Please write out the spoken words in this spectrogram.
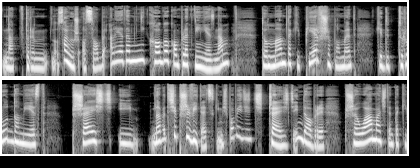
na którym no, są już osoby, ale ja tam nikogo kompletnie nie znam, to mam taki pierwszy moment, kiedy trudno mi jest przejść i nawet się przywitać z kimś, powiedzieć cześć, dzień dobry, przełamać ten taki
